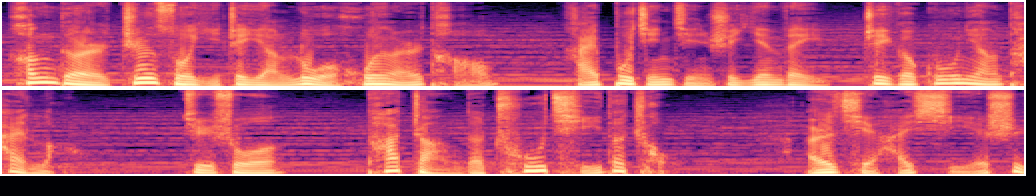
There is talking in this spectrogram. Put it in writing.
亨德尔之所以这样落婚而逃，还不仅仅是因为这个姑娘太老，据说她长得出奇的丑，而且还斜视。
